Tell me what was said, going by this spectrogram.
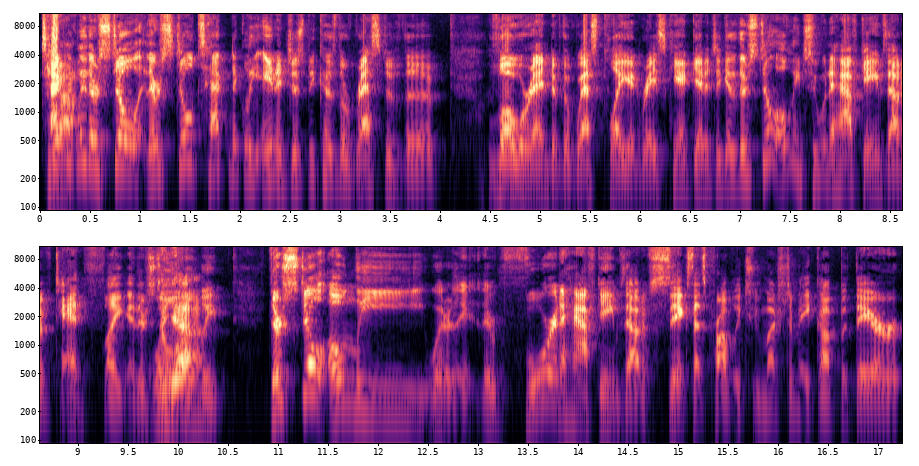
Technically, yeah. they're still they're still technically in it just because the rest of the lower end of the West play-in race can't get it together. There's still only two and a half games out of tenth. Like, and there's still well, yeah. only there's still only what are they? They're four and a half games out of six. That's probably too much to make up, but they're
